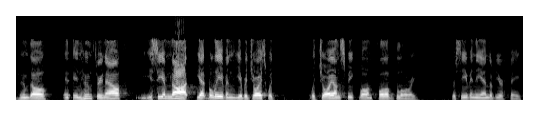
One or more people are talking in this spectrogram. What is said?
in whom though, in, in whom through now you see him not, yet believing, ye rejoice with, with joy unspeakable and full of glory, receiving the end of your faith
